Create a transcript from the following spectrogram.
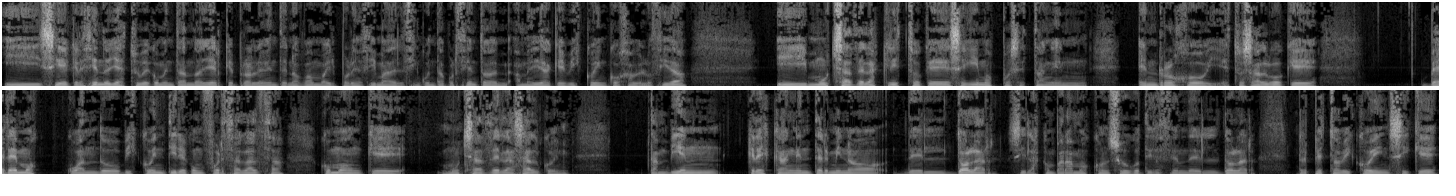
y sigue creciendo. Ya estuve comentando ayer que probablemente nos vamos a ir por encima del 50% a medida que Bitcoin coja velocidad. Y muchas de las cripto que seguimos pues están en, en rojo hoy. Esto es algo que veremos cuando Bitcoin tire con fuerza al alza, como aunque muchas de las altcoins también crezcan en términos del dólar, si las comparamos con su cotización del dólar respecto a Bitcoin, sí que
